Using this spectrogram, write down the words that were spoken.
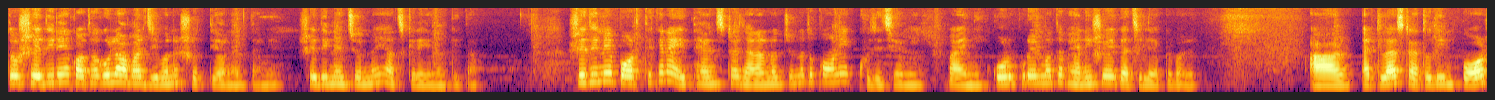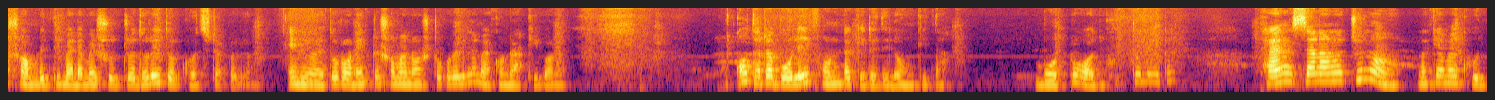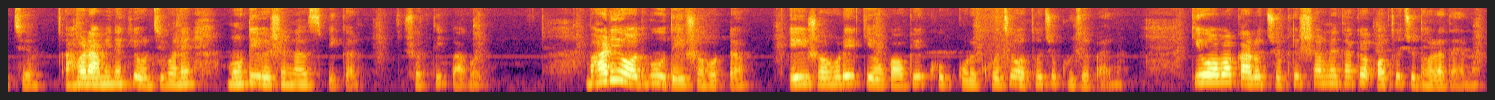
তো সেদিনের কথাগুলো আমার জীবনে সত্যি অনেক দামি। সেদিনের জন্যই আজকের এই অঙ্কিতা। সেদিনের পর থেকে না এই থ্যাঙ্কসটা জানানোর জন্য তোকে অনেক খুঁজেছি আমি, পাইনি। কর্পূরের মতো ভ্যানিশ হয়ে গেছিলি একেবারে। আর অ্যাট লাস্ট এতদিন পর সমৃদ্ধি ম্যাডামের সূত্র ধরেই তোর খোঁজটা পেলাম। এনিওয়ে তোর অনেকটা সময় নষ্ট করে দিলাম, এখন রাখি বরং। কথাটা বলেই ফোনটা কেটে দিল অঙ্কিতা। বড্ড অদ্ভুত তো মেয়েটা। থ্যাঙ্কস জানানোর জন্য নাকি আমায় খুঁজছে? আবার আমি নাকি ওর জীবনে মোটিভেশনাল স্পিকার সত্যি পাগল। ভারী অদ্ভুত এই শহরটা। এই শহরে কেউ কাউকে খুব করে খোঁজে, অথচ খুঁজে পায় না। কেউ আবার কারোর চোখের সামনে থাকে, অথচ ধরা দেয় না।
